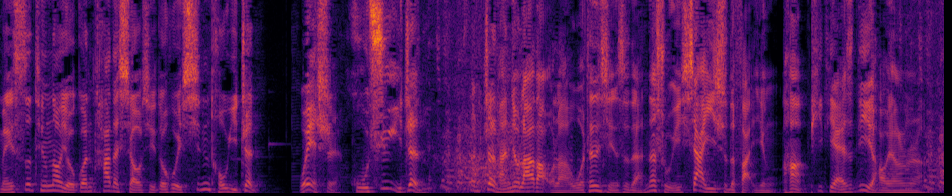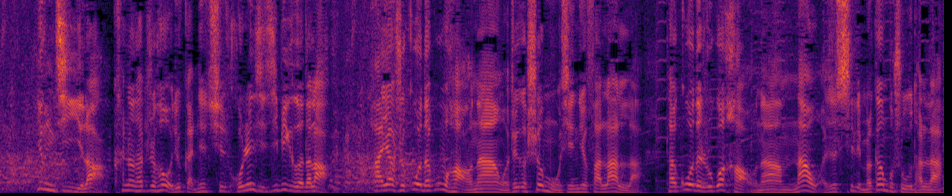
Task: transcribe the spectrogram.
每次听到有关他的消息，都会心头一震。我也是虎躯一震，那震完就拉倒了。我真寻思的，那属于下意识的反应啊，PTSD 好像是应激了。看到他之后，我就感觉起浑身起鸡皮疙瘩了。他要是过得不好呢，我这个圣母心就泛滥了；他过得如果好呢，那我这心里面更不舒坦了。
